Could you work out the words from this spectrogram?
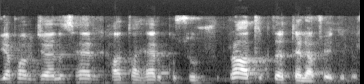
yapabileceğiniz her hata, her kusur rahatlıkla telafi edilir.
